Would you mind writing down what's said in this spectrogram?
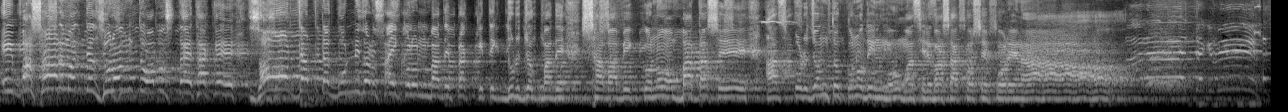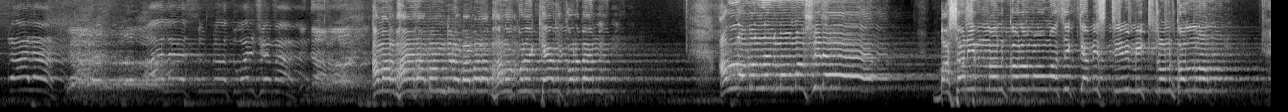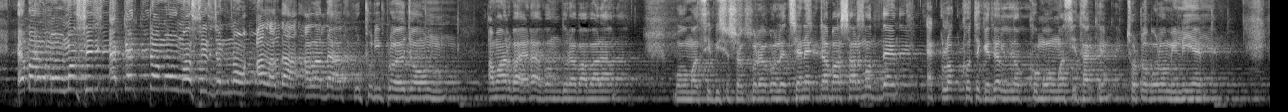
এই বাসার মধ্যে ঝুলন্ত অবস্থায় থাকে। ঝড়ঝাপটা ঘূর্ণিঝড় সাইক্লোন বাদে প্রাকৃতিক দুর্যোগ বাদে স্বাভাবিক কোনো বাতাসে আজ পর্যন্ত কোনোদিন মৌমাছির বাসা খসে পড়ে না। আমার ভাইরা বন্ধুরা, বাবারা, ভালো করে খেয়াল করবেন। আল্লাহ বললেন, মৌমাছিরে, বাসা নির্মাণ করো, মৌমাছি কেমিস্ট্রির মিশ্রণ করলাম। এবার মৌমাছির এক একটা মৌমাছির জন্য আলাদা আলাদা কুঠুরি প্রয়োজন। আমার ভাইরা বন্ধুরা, বাবারা, মৌমাছি বিশেষজ্ঞরা বলেছেন, একটা বাসার মধ্যে এক লক্ষ থেকে দেড় লক্ষ মৌমাছি থাকে, ছোট, বড় মিলিয়ে।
